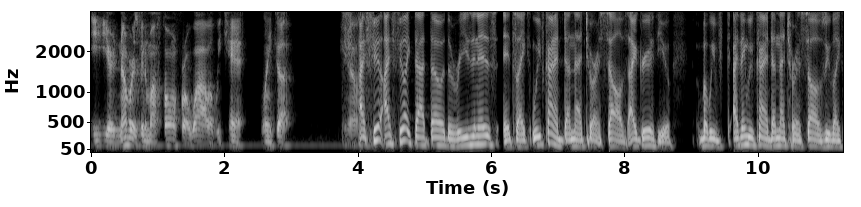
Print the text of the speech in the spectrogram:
your number has been in my phone for a while, but we can't link up. You know? I feel I feel like that though. The reason is it's like we've kind of done that to ourselves. I agree with you, but we've I think we've kind of done that to ourselves. We've like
